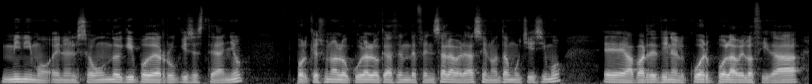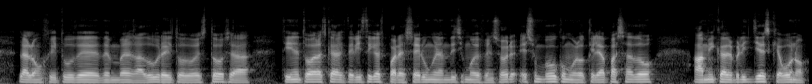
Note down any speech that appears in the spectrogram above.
mínimo en el segundo equipo de rookies este año, porque es una locura lo que hace en defensa, la verdad se nota muchísimo. Eh, aparte tiene el cuerpo, la velocidad, la longitud de, envergadura y todo esto, o sea, tiene todas las características para ser un grandísimo defensor. Es un poco como lo que le ha pasado a Michael Bridges, que bueno,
